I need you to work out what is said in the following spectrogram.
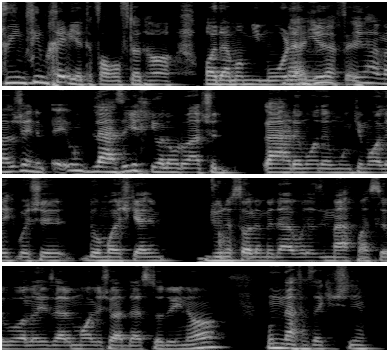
تو این فیلم خیلی اتفاق افتاد ها آدما میمردن یه دفعه. این هم اون لحظه که خیالمون راحت شد قهرمانمون که مالک باشه دنبالش کردیم. جون سالم به در از این مخمسه و حالا یه ذره مالش رو از دست داد و اینا. اون نفسه کشیدیم.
